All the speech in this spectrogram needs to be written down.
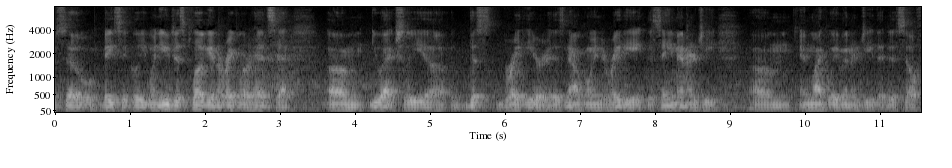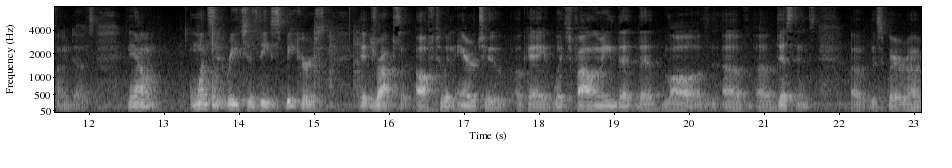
so basically, when you just plug in a regular headset, um, you actually uh, this right here is now going to radiate the same energy um, and microwave energy that this cell phone does. Now, once it reaches these speakers, it drops off to an air tube, okay, which following the, the law of, of, of distance, uh, the square uh,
